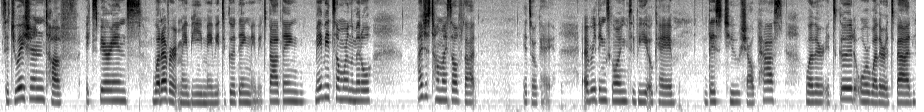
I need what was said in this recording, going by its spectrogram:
situation, tough experience, whatever it may be. Maybe it's a good thing, maybe it's a bad thing, maybe it's somewhere in the middle. I just tell myself that it's okay. Everything's going to be okay. This too shall pass, whether it's good or whether it's bad.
